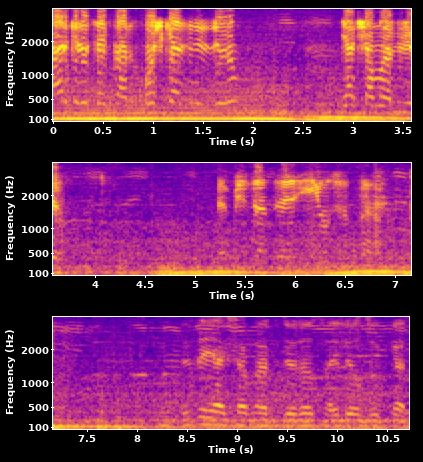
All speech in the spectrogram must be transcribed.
Herkese tekrar hoş geldiniz diyorum. İyi akşamlar diliyorum. Bizden de iyi yolculuklar. Biz de iyi akşamlar diliyoruz. Hayırlı yolculuklar.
